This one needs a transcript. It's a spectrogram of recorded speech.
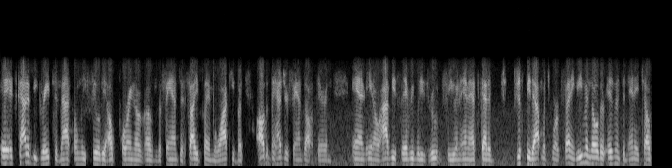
it's got to be great to not only feel the outpouring of, of the fans that saw you play in Milwaukee, but all the Badger fans out there and and you know obviously everybody's rooting for you and, and that's got to just be that much more exciting even though there isn't an NHL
